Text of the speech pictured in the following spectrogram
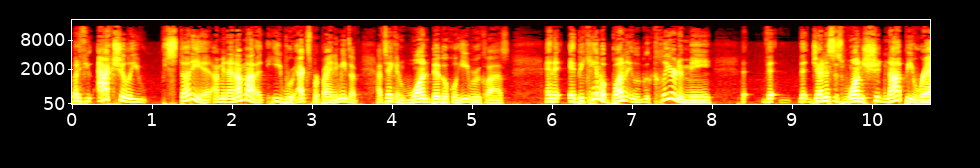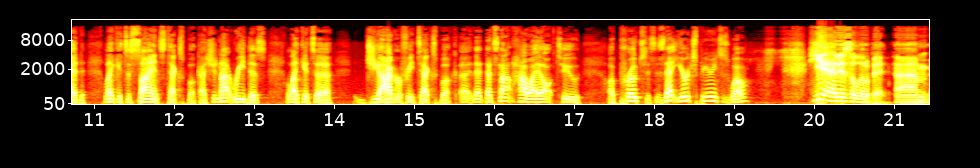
But if you actually study it, I mean, and I'm not a Hebrew expert by any means. I've, I've taken one biblical Hebrew class, and it, it became abundantly clear to me that, that, that Genesis 1 should not be read like it's a science textbook. I should not read this like it's a geography textbook. Uh, that, that's not how I ought to approach this. Is that your experience as well? Yeah, it is a little bit. Um,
